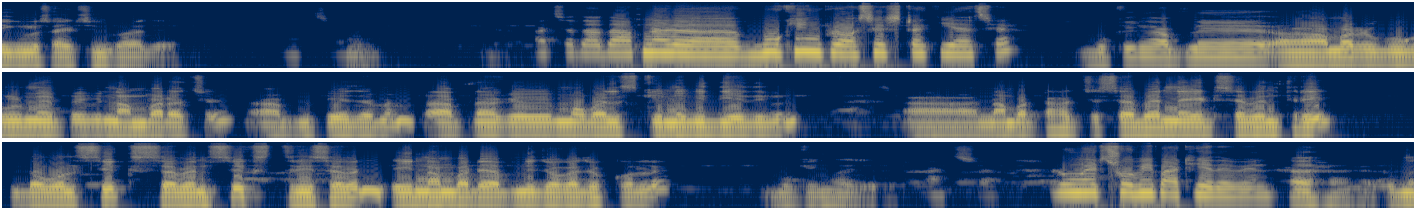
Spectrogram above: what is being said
এইগুলো সাইট সিন করা যায়। আচ্ছা। দাদা আপনার বুকিং প্রসেসটা কি আছে? বুকিং আপনি আমার গুগল ম্যাপে বি নাম্বার আছে আপনি পেয়ে যাবেন। তা আপনাকে মোবাইল স্ক্রিনে বি দিয়ে দিবেন। নাম্বারটা হচ্ছে seven eight seven three double six seven six three seven এই নাম্বারে আপনি যোগাযোগ করলে বুকিং হয়ে যাবে। আচ্ছা। রুমের ছবি পাঠিয়ে দেবেন? হ্যাঁ হ্যাঁ হ্যাঁ তুমি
